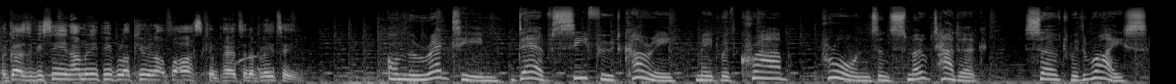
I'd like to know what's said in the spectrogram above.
But guys, have you seen how many people are queuing up for us compared to the blue team? On the red team, Dev's seafood curry, made with crab, prawns and smoked haddock, served with rice,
